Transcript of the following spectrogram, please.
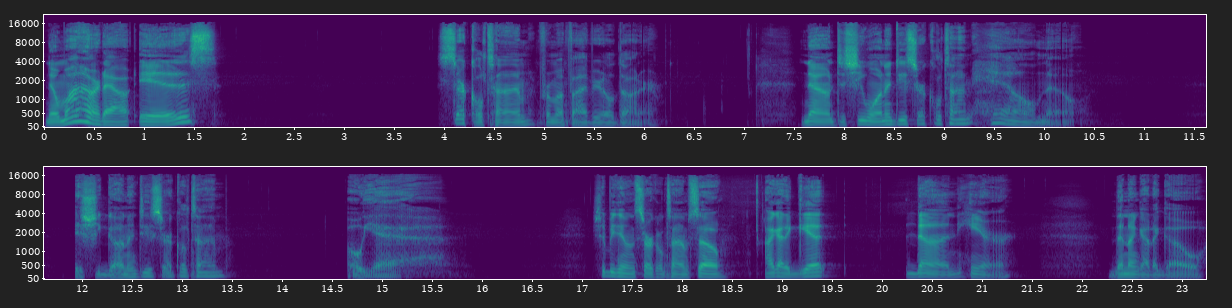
No, my heart out is circle time from a five year old daughter. Now, does she want to do circle time? Hell no. Is she gonna do circle time? Oh, yeah. She'll be doing circle time. So I got to get done here. Then I got to go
